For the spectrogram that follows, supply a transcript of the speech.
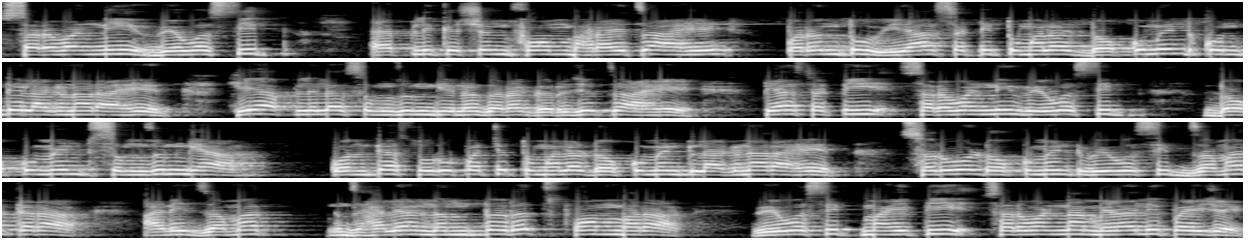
सर्वांनी व्यवस्थित ऍप्लिकेशन फॉर्म भरायचा आहे. परंतु यासाठी तुम्हाला डॉक्युमेंट कोणते लागणार आहेत हे आपल्याला समजून घेणं जरा गरजेचं आहे. त्यासाठी सर्वांनी व्यवस्थित डॉक्युमेंट समजून घ्या. कोणत्या स्वरूपाचे तुम्हाला डॉक्युमेंट लागणार आहेत सर्व डॉक्युमेंट व्यवस्थित जमा करा आणि जमा झाल्यानंतरच फॉर्म भरा. व्यवस्थित माहिती सर्वांना मिळाली पाहिजे.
